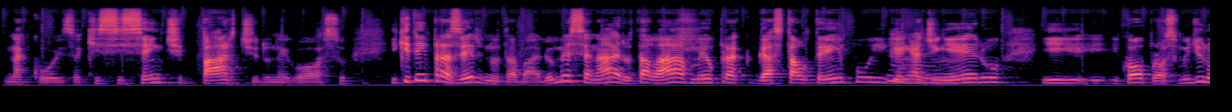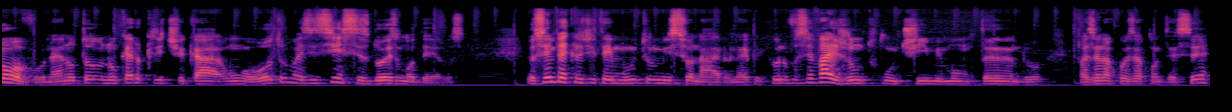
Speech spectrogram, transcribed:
na coisa, que se sente parte do negócio e que tem prazer no trabalho. O mercenário está lá meio para gastar o tempo e ganhar uhum. dinheiro e, e, qual o próximo? E de novo, né? não, tô, não quero criticar um ou outro, mas existem esses dois modelos. Eu sempre acreditei muito no missionário, né? Porque quando você vai junto com o time, montando, fazendo a coisa acontecer,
